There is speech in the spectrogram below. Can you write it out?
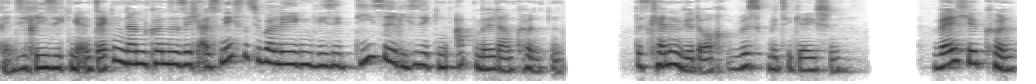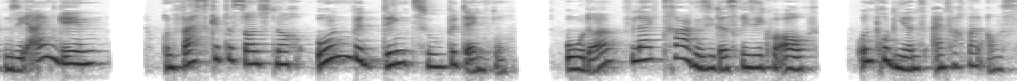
Wenn Sie Risiken entdecken, dann können Sie sich als nächstes überlegen, wie Sie diese Risiken abmildern könnten. Das kennen wir doch, Risk Mitigation. Welche könnten Sie eingehen? Und was gibt es sonst noch unbedingt zu bedenken? Oder vielleicht tragen Sie das Risiko auch und probieren es einfach mal aus.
